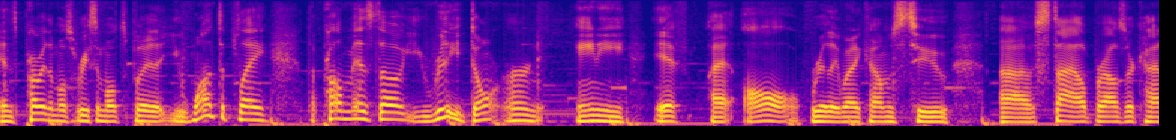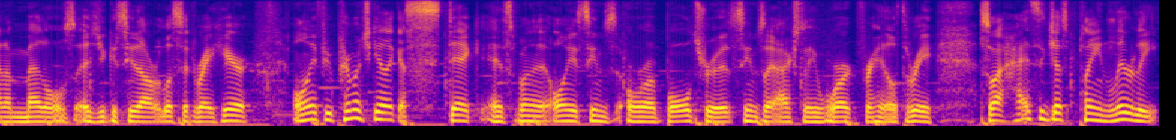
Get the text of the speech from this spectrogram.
and it's probably the most recent multiplayer that you want to play. The problem is though, you really don't earn any, if at all, really, when it comes to uh, style browser kind of medals, as you can see that are listed right here. Only if you pretty much get like a stick, it's when it only seems, or a Bulltrue, it seems to actually work for Halo 3. So I highly suggest playing literally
